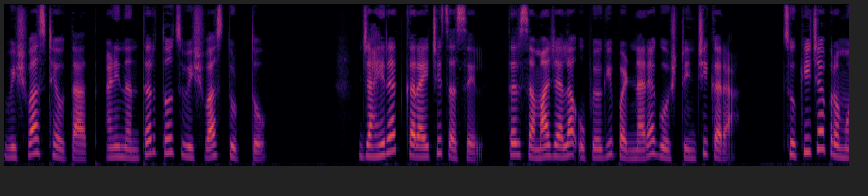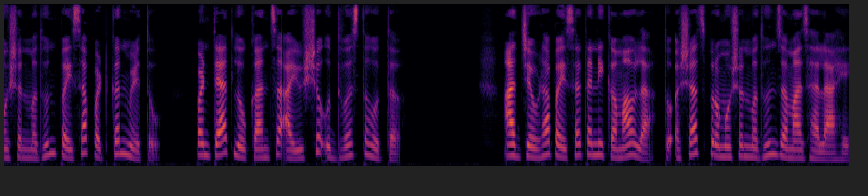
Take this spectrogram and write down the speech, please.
विश्वास ठेवतात आणि नंतर तोच विश्वास तुटतो. जाहिरात करायचीच असेल तर समाजाला उपयोगी पडणाऱ्या गोष्टींची करा. चुकीच्या प्रमोशनमधून पैसा पटकन मिळतो पण त्यात लोकांचं आयुष्य उद्ध्वस्त होतं. आज जेवढा पैसा त्यांनी कमावला तो अशाच प्रमोशनमधून जमा झाला आहे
